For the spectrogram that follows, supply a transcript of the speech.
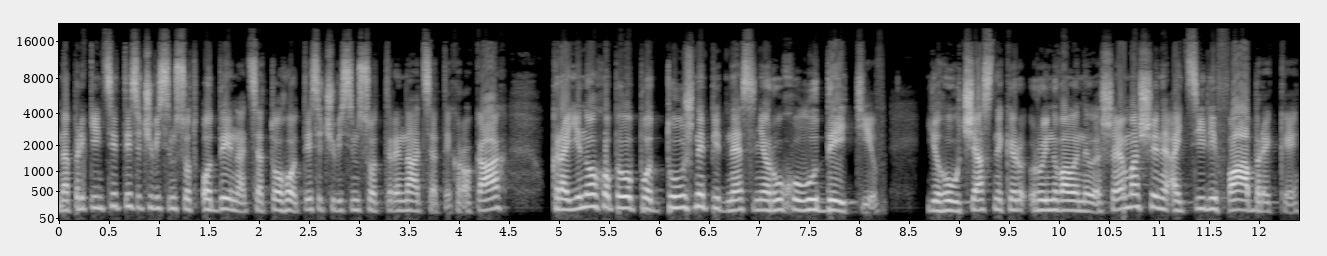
Наприкінці 1811-1813 роках країну охопило потужне піднесення руху лудитів. Його учасники руйнували не лише машини, а й цілі фабрики.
